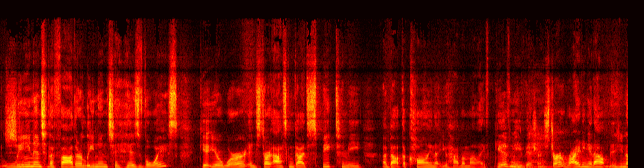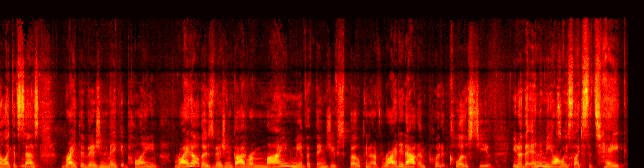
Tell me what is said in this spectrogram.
lean into the Father, lean into His voice, get your word, and start asking God, speak to me about the calling that you have in my life. Give me vision. Start writing it out. You know, like it says, write the vision, make it plain. Write out those vision. God, remind me of the things you've spoken of. Write it out and put it close to you. You know, the enemy always likes to take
